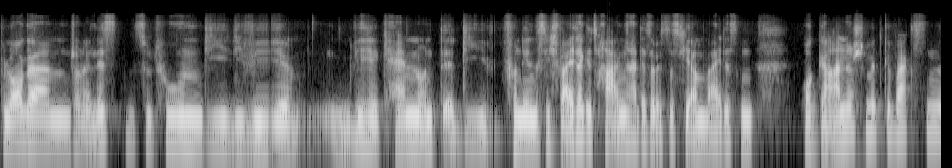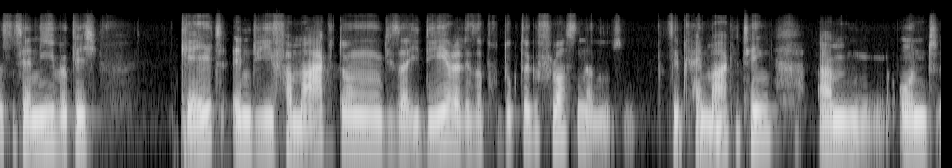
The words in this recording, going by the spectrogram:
Bloggern, Journalisten zu tun, die, die wir, wir hier kennen und äh, die, von denen es sich weitergetragen hat. Deshalb ist es hier am weitesten organisch mitgewachsen. Es ist ja nie wirklich Geld in die Vermarktung dieser Idee oder dieser Produkte geflossen. Also es gibt kein mhm. Marketing. Ähm, und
